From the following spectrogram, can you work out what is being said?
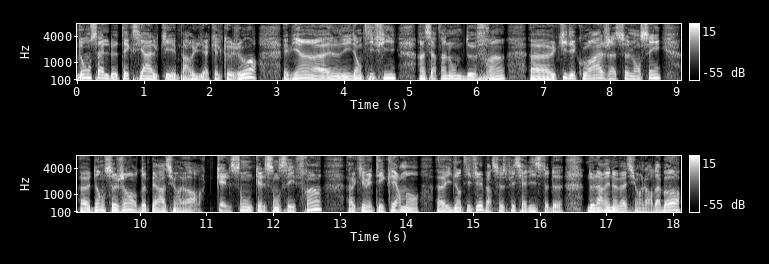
dont celle de Texial qui est parue il y a quelques jours, eh bien identifient un certain nombre de freins qui découragent à se lancer dans ce genre d'opération. Alors, quels sont, quels sont ces freins euh, qui ont été clairement euh, identifiés par ce spécialiste de, de la rénovation? Alors d'abord,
